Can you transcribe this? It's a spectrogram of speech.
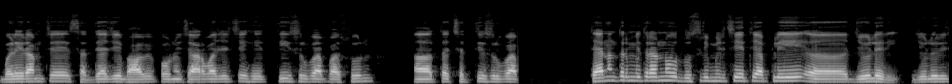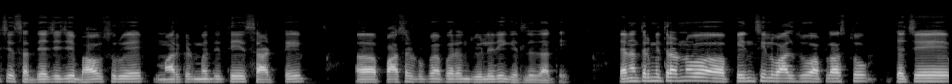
बळीरामचे सध्या जे भाव आहे पावणे चार वाजेचे हे तीस रुपयापासून तर छत्तीस रुपया त्यानंतर मित्रांनो दुसरी मिरची येते आपली ज्वेलरी. ज्वेलरीचे सध्याचे जे भाव सुरू आहे मार्केटमध्ये ते साठ ते पासष्ट रुपयापर्यंत ज्वेलरी घेतले जाते. त्यानंतर मित्रांनो पेन्सिल वाल जो आपला असतो त्याचे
